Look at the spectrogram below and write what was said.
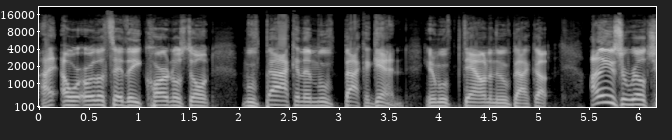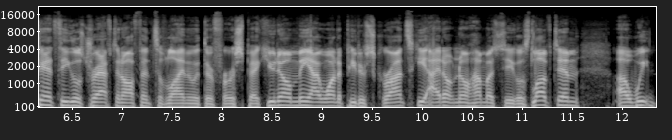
I, or, or let's say the Cardinals don't move back and then move back again, you know, move down and then move back up. I think there's a real chance the Eagles draft an offensive lineman with their first pick. You know me, I wanted Peter Skoronski. I don't know how much the Eagles loved him. Uh, we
